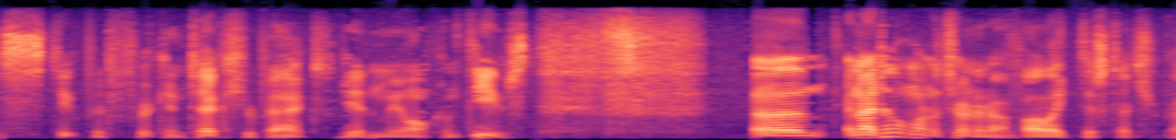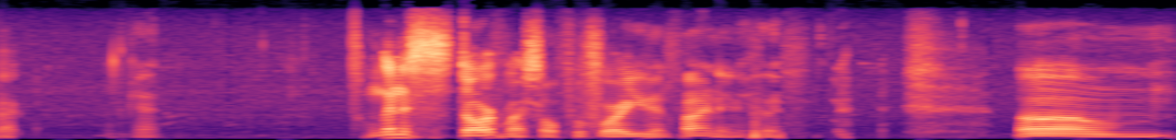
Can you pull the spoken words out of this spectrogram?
Stupid freaking texture pack's getting me all confused. Um, and I don't want to turn it off. I like this texture pack. Okay. I'm gonna starve myself before I even find anything. um,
